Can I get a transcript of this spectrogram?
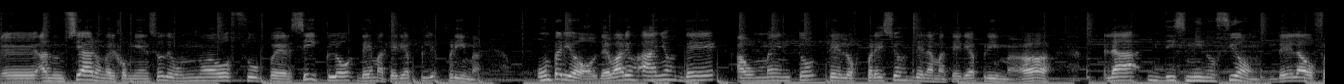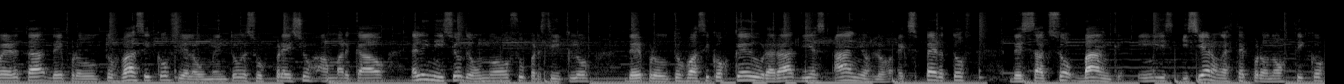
eh, anunciaron el comienzo de un nuevo superciclo de materia prima un periodo de varios años de aumento de los precios de la materia prima. Ah, la disminución de la oferta de productos básicos y el aumento de sus precios han marcado el inicio de un nuevo superciclo de productos básicos que durará 10 años. Los expertos de Saxo Bank hicieron este pronóstico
